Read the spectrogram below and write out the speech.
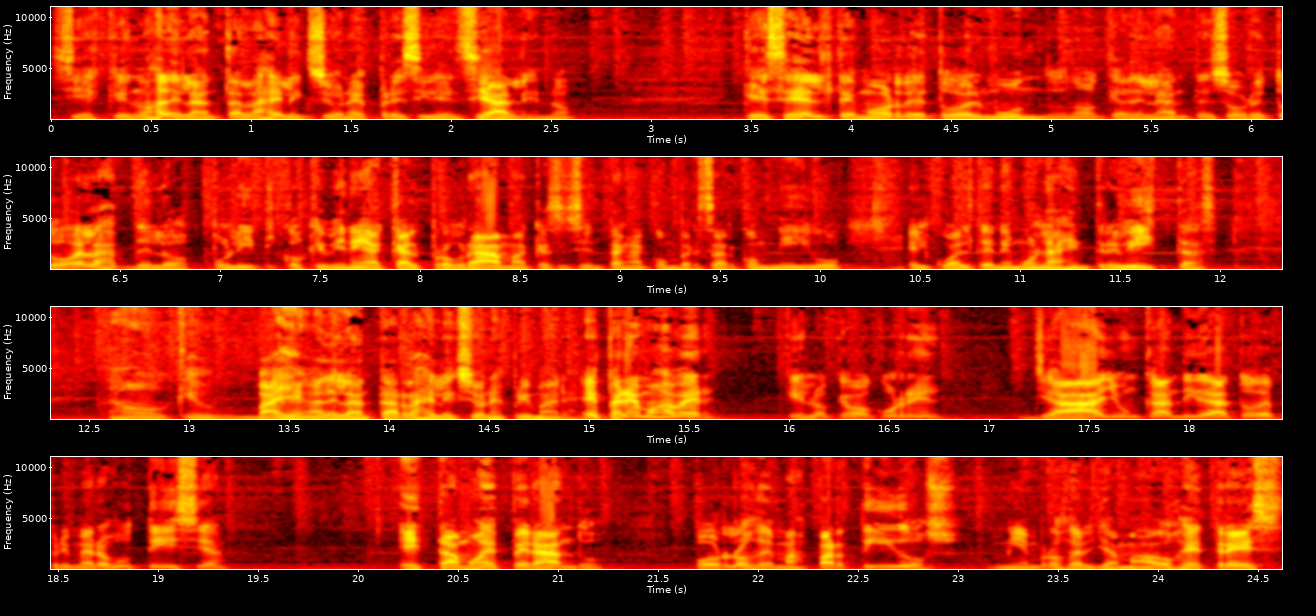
si es que nos adelantan las elecciones presidenciales, ¿no? que ese es el temor de todo el mundo, ¿no? Que adelanten, sobre todo de los políticos que vienen acá al programa, que se sientan a conversar conmigo, el cual tenemos las entrevistas, no, que vayan a adelantar las elecciones primarias. Esperemos a ver qué es lo que va a ocurrir. Ya hay un candidato de Primero Justicia, estamos esperando por los demás partidos, miembros del llamado G3,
